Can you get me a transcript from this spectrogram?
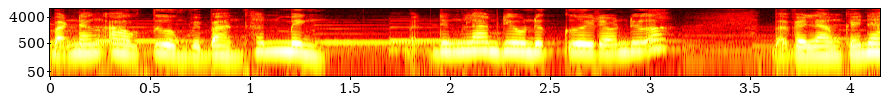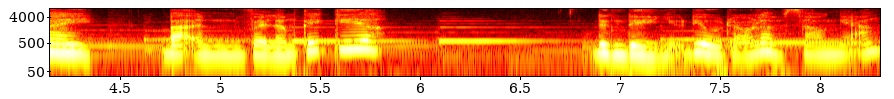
bạn đang ảo tưởng về bản thân mình, bạn đừng làm điều nực cười đó nữa. Bạn phải làm cái này, bạn phải làm cái kia. Đừng để những điều đó làm sao nhãng.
